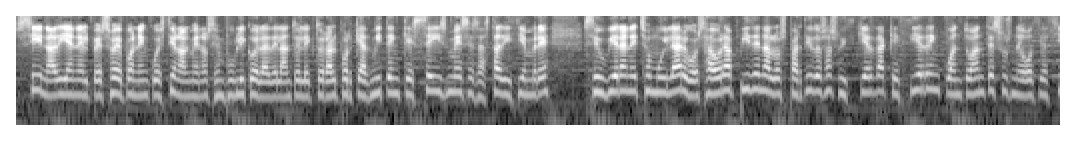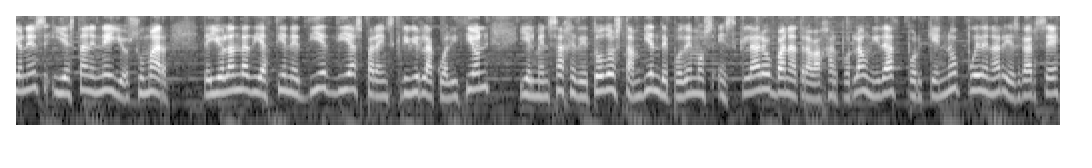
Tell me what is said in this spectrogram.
Sí, nadie en el PSOE pone en cuestión, al menos en público, el adelanto electoral porque admiten que seis meses hasta diciembre se hubieran hecho muy largos. Ahora piden a los partidos a su izquierda que cierren cuanto antes sus negociaciones y están en ello. Sumar de Yolanda Díaz tiene diez días para inscribir la coalición y el mensaje de todos, también de Podemos, es claro, van a trabajar por la unidad porque no pueden arriesgarse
